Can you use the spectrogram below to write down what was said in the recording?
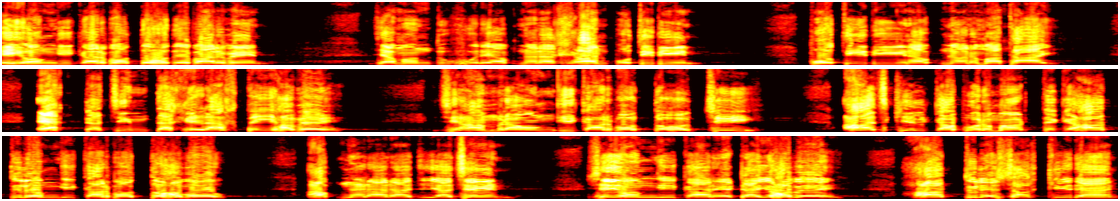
এই অঙ্গীকারবদ্ধ হতে পারবেন। যেমন দুপুরে আপনারা খান প্রতিদিন প্রতিদিন আপনার মাথায় একটা চিন্তাকে রাখতেই হবে যে আমরা অঙ্গীকারবদ্ধ হচ্ছি। আজ খিলকাপুর মাঠ থেকে হাত তুলে অঙ্গীকারবদ্ধ হব। আপনারা রাজি আছেন? সেই অঙ্গীকার এটাই হবে। হাত তুলে সাক্ষী দেন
